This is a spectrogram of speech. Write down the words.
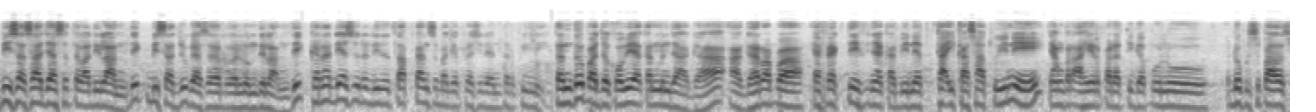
bisa saja setelah dilantik, bisa juga sebelum dilantik, karena dia sudah ditetapkan sebagai presiden terpilih. Tentu Pak Jokowi akan menjaga agar apa efektifnya kabinet KIK 1 ini yang berakhir pada 30 19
